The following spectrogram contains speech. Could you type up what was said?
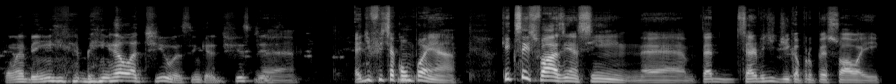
Então é bem, é bem relativo, assim, que é difícil de. É, é difícil acompanhar. O que, que vocês fazem assim? é, até serve de dica pro pessoal aí.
